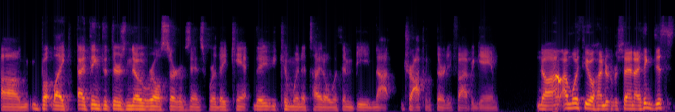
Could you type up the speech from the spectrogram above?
Um, but like I think that there's no real circumstance where they can't they can win a title with Embiid not dropping 35 a game. No, I'm with you 100. percent I think this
